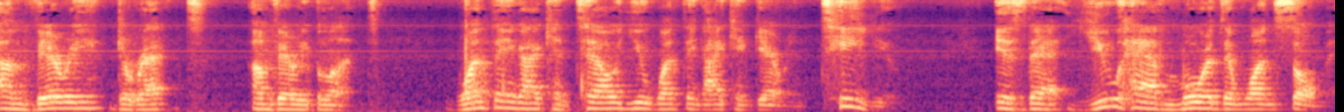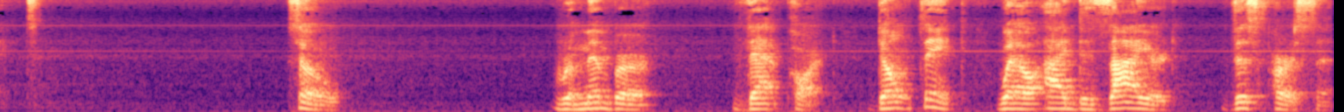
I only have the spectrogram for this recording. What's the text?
I'm very direct. I'm very blunt. One thing i can tell you one thing i can guarantee you is that you have more than one soulmate. So remember that part don't think well i desired this person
